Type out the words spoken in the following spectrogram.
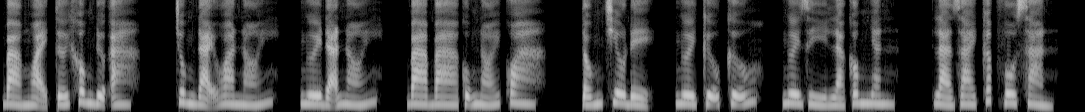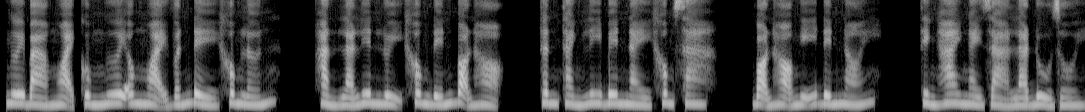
Bà ngoại tới không được a Trung Đại Hoa nói, người đã nói, ba ba cũng nói qua. Tống chiêu đệ, người cữu cữu, người gì là công nhân, là giai cấp vô sản. người bà ngoại cùng ngươi ông ngoại vấn đề không lớn, hẳn là liên lụy không đến bọn họ. Thân thành ly bên này không xa. Bọn họ nghĩ đến nói, thỉnh hai ngày giả là đủ rồi.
